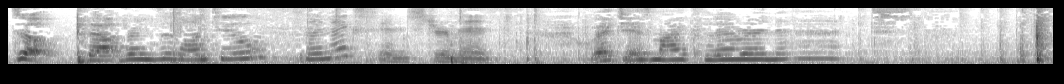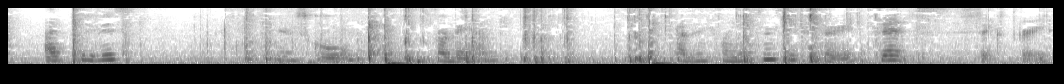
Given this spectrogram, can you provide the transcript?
so that brings us on to my next instrument, which is my clarinet. I play this in school for band. I've been playing it since sixth grade. Since sixth grade.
